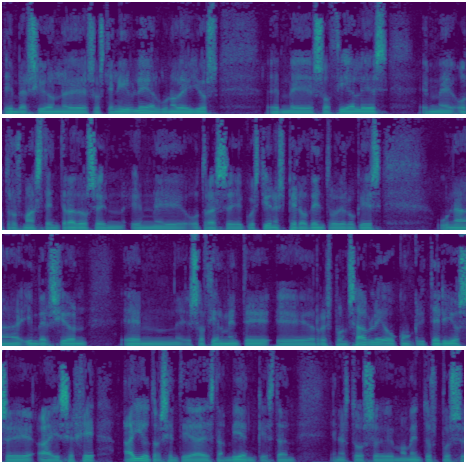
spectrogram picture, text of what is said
de inversión sostenible, algunos de ellos sociales, otros más centrados en, en otras cuestiones, pero dentro de lo que es una inversión Em, socialmente eh, responsable o con criterios eh, ASG. Hay otras entidades también que están en estos eh, momentos pues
